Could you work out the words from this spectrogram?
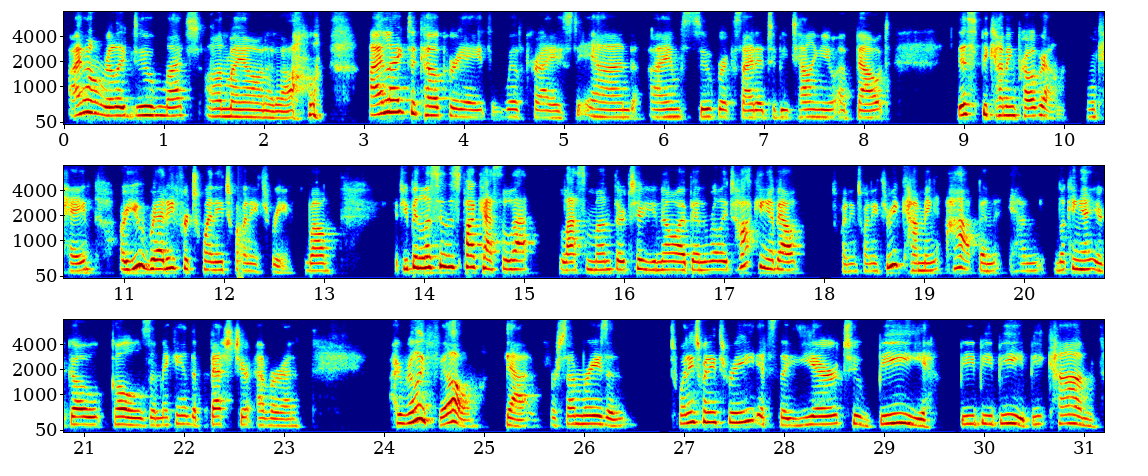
I don't really do much on my own at all. I like to co create with Christ, and I'm super excited to be telling you about this becoming program. Okay. Are you ready for 2023? Well, if you've been listening to this podcast the last month or two, you know I've been really talking about 2023 coming up and, and looking at your go, goals and making it the best year ever. And I really feel that for some reason, 2023, it's the year to be BBB, become.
